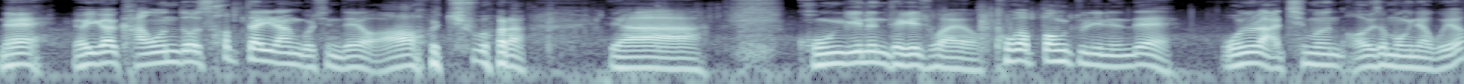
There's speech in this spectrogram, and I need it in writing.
네, 여기가 강원도 섭달이라는 곳인데요. 아우 추워라. 야, 공기는 되게 좋아요. 코가 뻥 뚫리는데 오늘 아침은 어디서 먹냐고요?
